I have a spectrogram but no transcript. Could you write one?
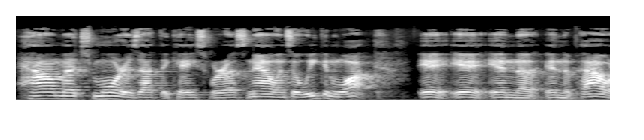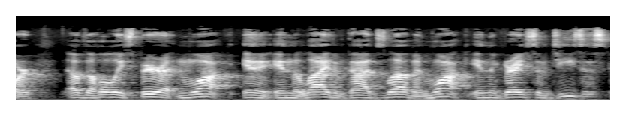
how much more is that the case for us now? And so we can walk in, in the, in the power of the Holy Spirit and walk in, in, the light of God's love and walk in the grace of Jesus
